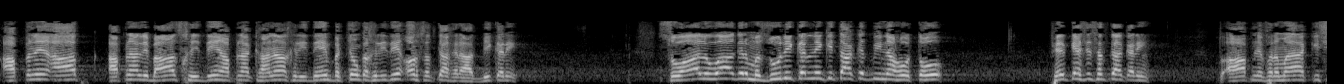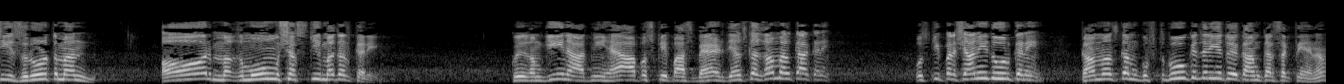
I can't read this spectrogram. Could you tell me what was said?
اپنے آپ اپنا لباس خریدیں، اپنا کھانا خریدیں، بچوں کا خریدیں اور صدقہ خیرات بھی کریں۔ سوال ہوا، اگر مزدوری کرنے کی طاقت بھی نہ ہو تو؟ پھر کیسے صدقہ کریں؟ تو آپ نے فرمایا کسی ضرورت مند اور مغموم شخص کی مدد کریں کوئی غمگین آدمی ہے، آپ اس کے پاس بیٹھ جائیں، اس کا غم ہلکا کریں، اس کی پریشانی دور کریں۔ کم از کم گفتگو کے ذریعے تو یہ کام کر سکتے ہیں نا۔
